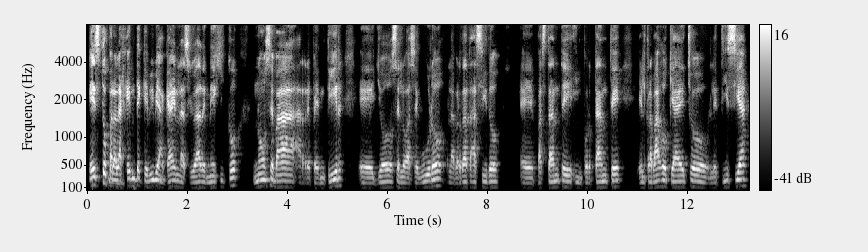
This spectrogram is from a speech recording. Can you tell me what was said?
Esto para la gente que vive acá en la Ciudad de México no se va a arrepentir, eh, yo se lo aseguro, la verdad ha sido eh, bastante importante el trabajo que ha hecho Leticia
